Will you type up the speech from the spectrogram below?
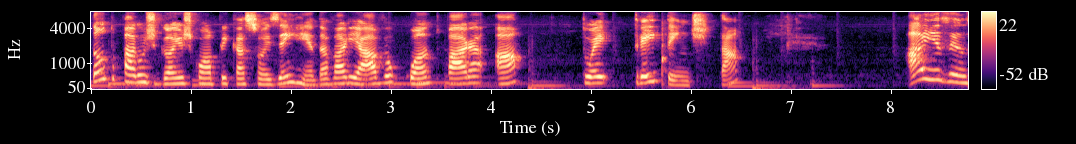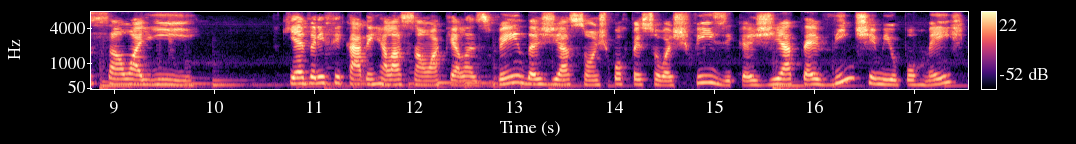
tanto para os ganhos com aplicações em renda variável quanto para a tradent, tá? A isenção ali que é verificada em relação àquelas vendas de ações por pessoas físicas de até 20 mil por mês,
